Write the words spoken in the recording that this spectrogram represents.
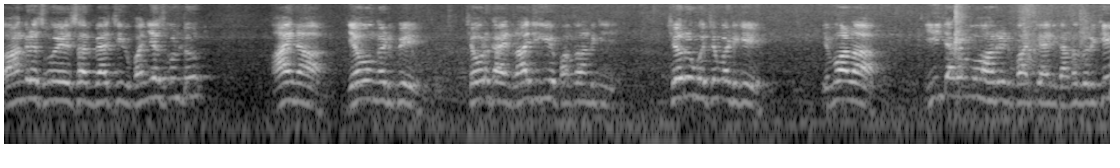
కాంగ్రెస్ వైఎస్ఆర్ బ్యాచ్కి పనిచేసుకుంటూ ఆయన జీవం గడిపి చివరికి ఆయన రాజకీయ పతనానికి చేరుకు వచ్చేప్పటికి ఇవాళ ఈ జగన్మోహన్ రెడ్డి పార్టీ ఆయనకి అండ దొరికి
